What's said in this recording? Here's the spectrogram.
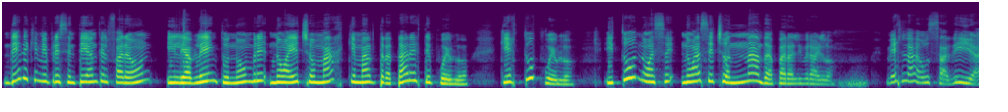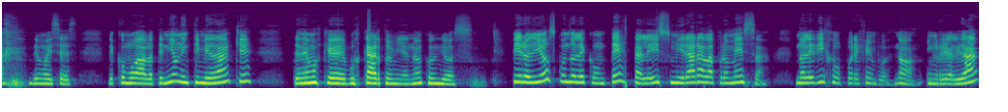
Desde que me presenté ante el faraón y le hablé en tu nombre, no ha hecho más que maltratar a este pueblo, que es tu pueblo, y tú no has, hecho nada para librarlo. ¿Ves la osadía de Moisés? de cómo habla. Tenía una intimidad que tenemos que buscar también, ¿no? Con Dios. Pero Dios cuando le contesta, le hizo mirar a la promesa. No le dijo, por ejemplo, no, en realidad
